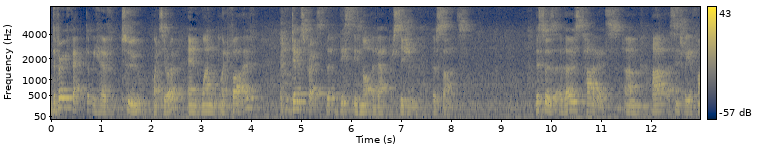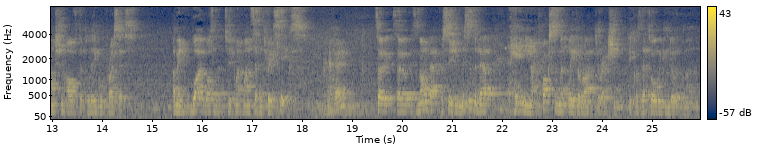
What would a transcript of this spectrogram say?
the very fact that we have 2.0 and 1.5 demonstrates that this is not about precision of science. This is, those targets um, are essentially a function of the political process. I mean, why wasn't it 2.1736? Okay? So, so it's not about precision. This is about heading in approximately the right direction because that's all we can do at the moment.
